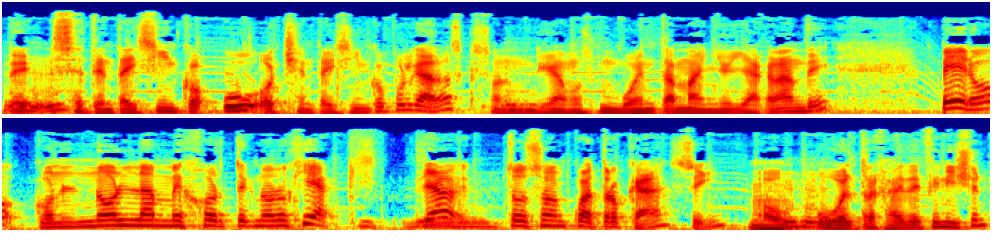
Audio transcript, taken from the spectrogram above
de Ujú. 75 u 85 pulgadas, que son, digamos, un buen tamaño ya grande, pero con no la mejor tecnología. Ya, todos son 4K, sí, o Ultra High Definition,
